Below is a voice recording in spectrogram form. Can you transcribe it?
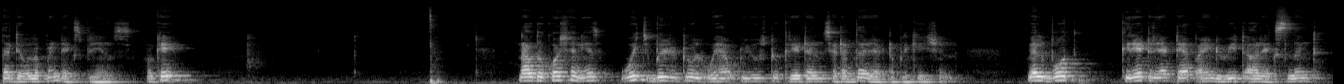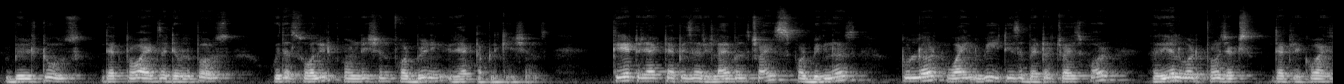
the development experience. Okay. Now the question is which build tool we have to use to create and set up the React application. Well both Create React App and Vite are excellent build tools that provide the developers with a solid foundation for building React applications. Create React App is a reliable choice for beginners to learn while Vite is a better choice for real-world projects that require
